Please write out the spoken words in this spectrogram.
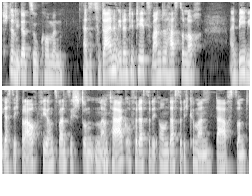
Stimmt. die dazukommen. Also zu deinem Identitätswandel hast du noch ein Baby, das dich braucht, 24 Stunden am Tag, um, für das du, um das du dich kümmern darfst. Und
